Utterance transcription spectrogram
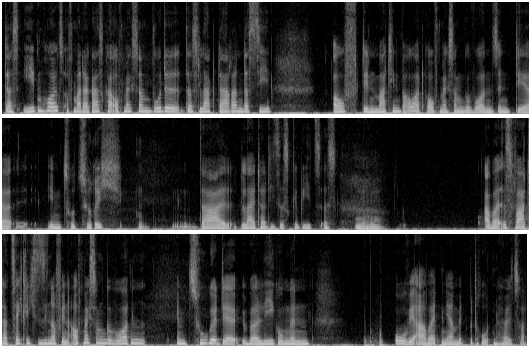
dass Ebenholz auf Madagaskar aufmerksam wurde, das lag daran, dass sie auf den Martin Bauert aufmerksam geworden sind, der im Zoo Zürich da Leiter dieses Gebiets ist. Mhm. Aber es war tatsächlich, sie sind auf ihn aufmerksam geworden im Zuge der Überlegungen, oh, wir arbeiten ja mit bedrohten Hölzern.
